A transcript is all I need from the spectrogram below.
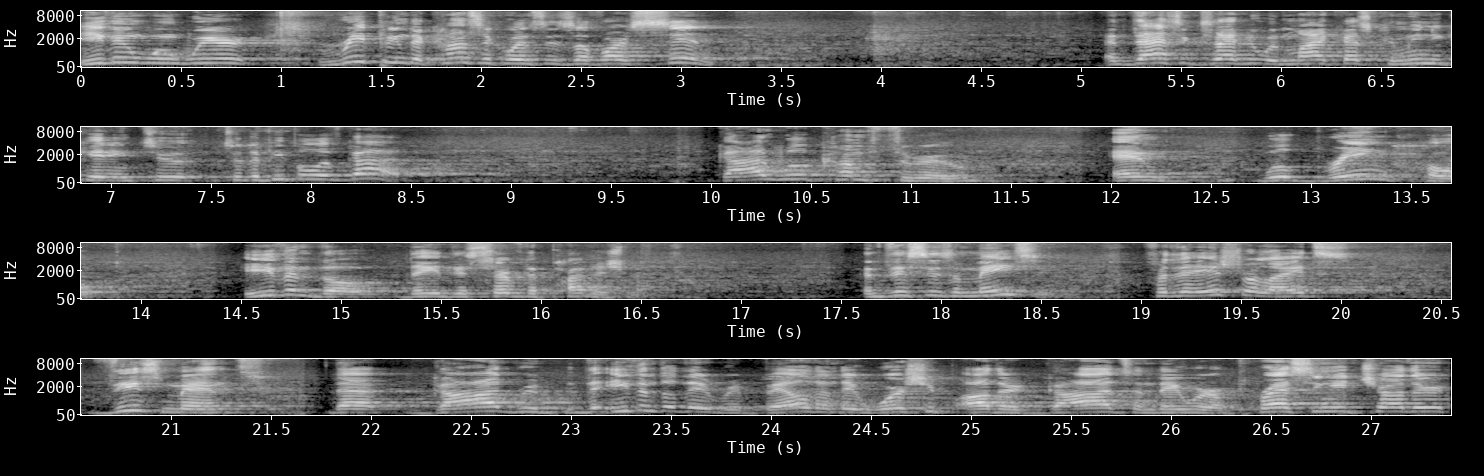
even when we're reaping the consequences of our sin. And that's exactly what Micah is communicating to, to the people of God. God will come through and will bring hope, even though they deserve the punishment. And this is amazing. For the Israelites, this meant that God, even though they rebelled and they worshiped other gods and they were oppressing each other,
